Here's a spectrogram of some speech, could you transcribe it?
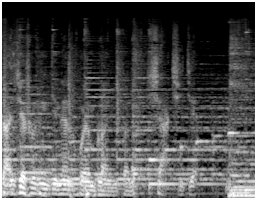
感谢收听今天的《胡言不乱》，咱们下期见。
